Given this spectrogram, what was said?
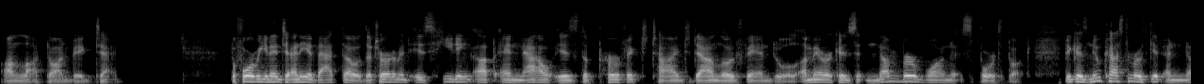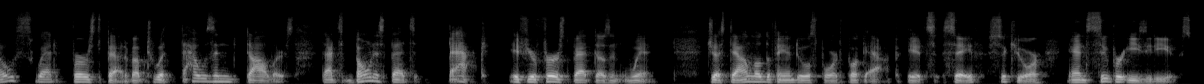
on Locked On Big Ten. Before we get into any of that, though, the tournament is heating up, and now is the perfect time to download FanDuel, America's number one sports book, because new customers get a no sweat first bet of up to $1,000. That's bonus bets back if your first bet doesn't win. Just download the FanDuel Sportsbook app. It's safe, secure, and super easy to use.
